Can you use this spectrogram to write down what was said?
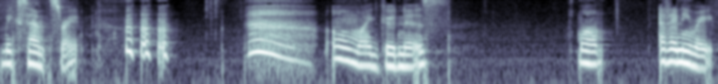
Makes sense, right? my goodness. Well, at any rate,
